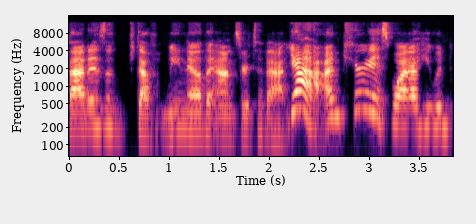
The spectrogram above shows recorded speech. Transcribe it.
that is a stuff we know the answer to that. Yeah, I'm curious why he would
